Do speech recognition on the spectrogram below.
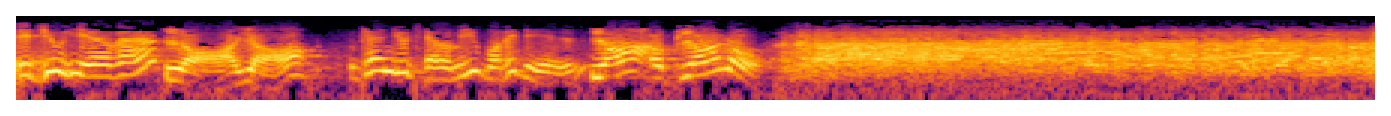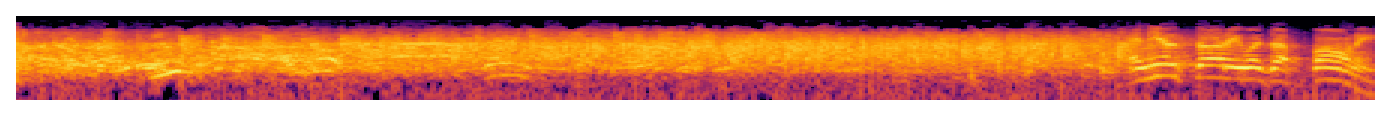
Did you hear that? Yeah, yeah. Can you tell me what it is? Yeah, a piano. you thought he was a phony.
